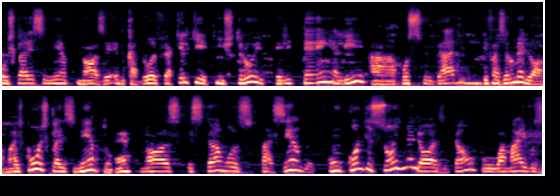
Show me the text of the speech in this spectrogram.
O esclarecimento, nós, educadores, aquele que instrui, ele tem ali a possibilidade de fazer o melhor, mas com o esclarecimento, né, nós estamos fazendo com condições melhores. Então, o amai-vos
